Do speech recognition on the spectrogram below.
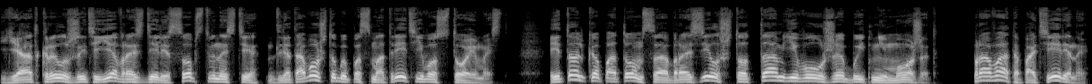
Я открыл житие в разделе собственности для того, чтобы посмотреть его стоимость, и только потом сообразил, что там его уже быть не может. Права-то потеряны.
